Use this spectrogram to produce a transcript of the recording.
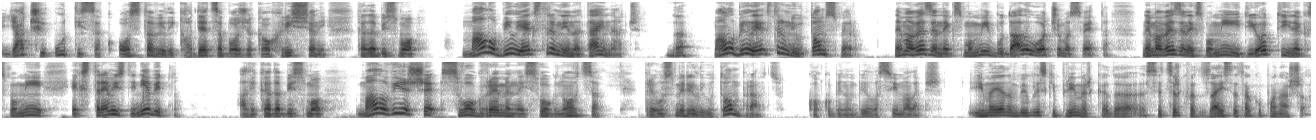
jači utisak ostavili kao deca Božja, kao hrišćani, kada bismo malo bili ekstremni na taj način, Da. malo bili ekstremni u tom smeru. Nema veze, nek smo mi budale u očima sveta. Nema veze, nek smo mi idioti, nek smo mi ekstremisti, nije bitno. Ali kada bismo malo više svog vremena i svog novca preusmirili u tom pravcu, koliko bi nam bilo svima lepše. Ima jedan biblijski primer kada se crkva zaista tako ponašala.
